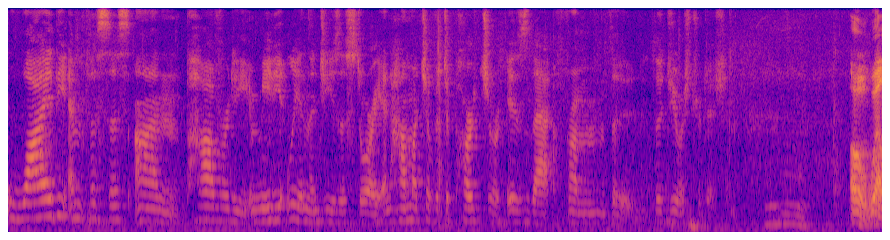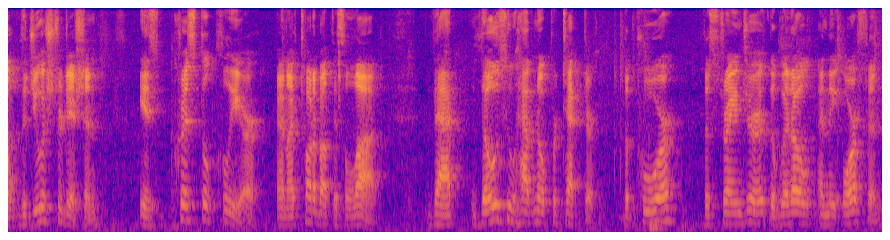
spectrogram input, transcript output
why the emphasis on poverty immediately in the Jesus story, and how much of a departure is that from the the Jewish tradition? Mm-hmm. Oh, well, the Jewish tradition is crystal clear, and I've taught about this a lot, that those who have no protector, the poor, the stranger, the widow, and the orphan,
